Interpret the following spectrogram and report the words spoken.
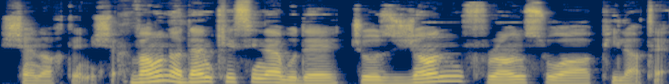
شناخته میشن. و اون آدم کسی نبوده جز ژان فرانسوا پیلاتر.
